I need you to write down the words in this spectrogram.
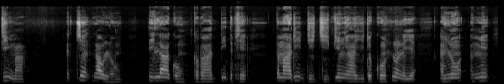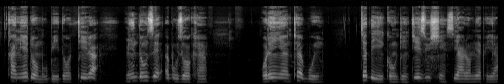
ဒီမာအကျင့်လောက်လုံးသီလကုံကဘာတိတဖြင့်တမာတိဒီကြီးပညာရည်တကွန်လွှန့်လျက်အလွန်အမင်းခိုင်မြဲတော်မူပေသောထေရမင်းသုံးဆက်အပူဇော်ခံဝရယံထက်ပွေကြက်တရီဂုံတင်ကျေးဇူးရှင်ဆရာတော်မြတ်ဖေဟာ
